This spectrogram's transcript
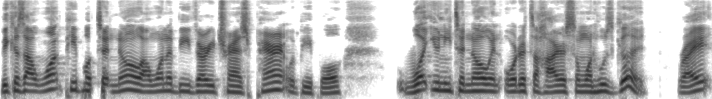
Because I want people to know, I want to be very transparent with people what you need to know in order to hire someone who's good, right?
